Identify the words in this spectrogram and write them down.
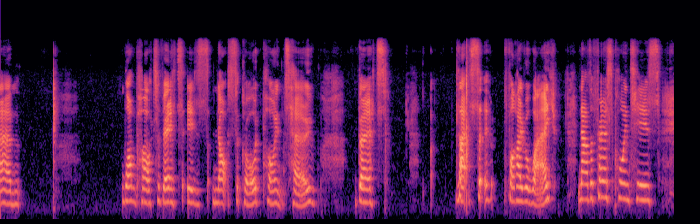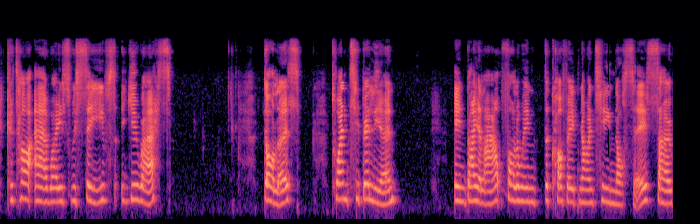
um one part of it is not so good point two. But let's fire away. Now the first point is Qatar Airways receives US dollars 20 billion in bailout following the COVID-19 losses. So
